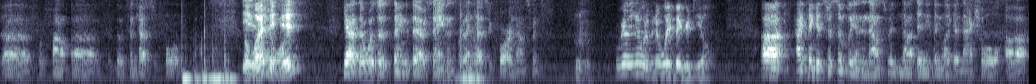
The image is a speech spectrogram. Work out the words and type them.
uh, for fin- uh, the Fantastic Four. Oh, what? They one. did? Yeah, there was a thing there saying the Fantastic Four announcement. Mhm. Really? That would have been a way bigger deal. Uh, I think it's just simply an announcement, not anything like an actual uh,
